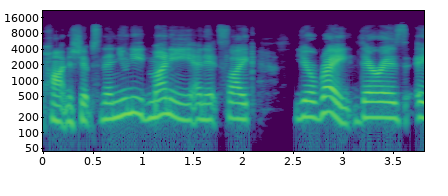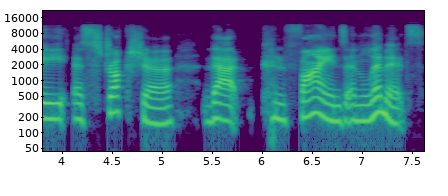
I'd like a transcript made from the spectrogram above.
partnerships then you need money and it's like you're right there is a, a structure that confines and limits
